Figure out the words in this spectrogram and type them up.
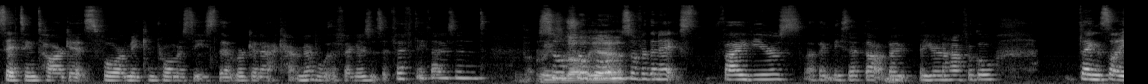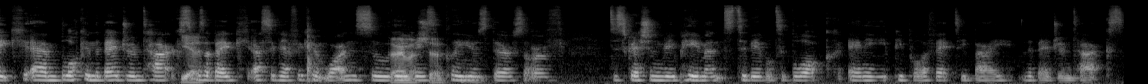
setting targets for making promises that we're gonna. I can't remember what the figures. Was it fifty thousand social homes over the next five years? I think they said that about a year and a half ago. Things like um, blocking the bedroom tax Yeah. was a big, a significant one. So Very they much so. basically used their sort of discretionary payments to be able to block any people affected by the bedroom tax.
